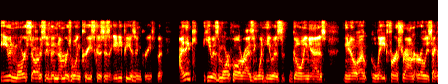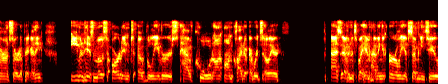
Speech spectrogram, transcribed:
even more so, obviously, the numbers will increase because his ADP has increased, but I think he was more polarizing when he was going as, you know, a late first round, early second round startup pick. I think even his most ardent of believers have cooled on, on Clyde Edwards Helaire, as evidenced by him having an early of 72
